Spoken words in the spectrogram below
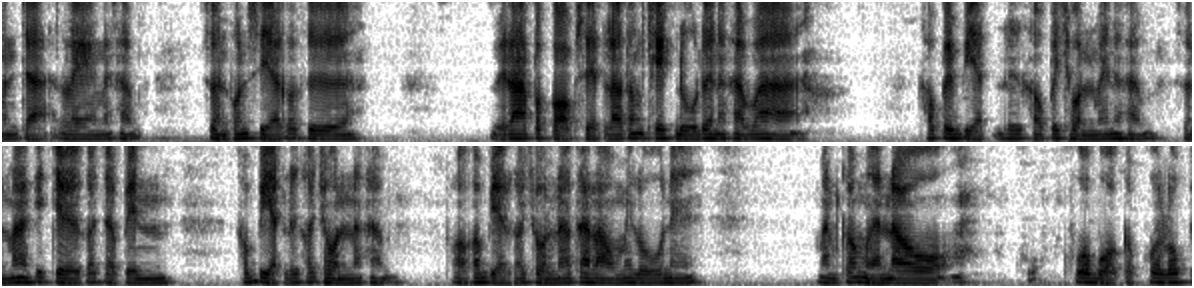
มันจะแรงนะครับ ส่วนผลเสียก็คือ เวลาประกอบเสร็จเราต้องเช็คดูด้วยนะครับว่า เขาไปเบียดหรือเขาไปชนไหมนะครับ ส่วนมากที่เจอก็จะเป็นเขาเบียดหรือเขาชนนะครับ พอเขาเบียดเขาชนแล้วถ้าเราไม่รู้เนี่ย มันก็เหมือนเอาขั้วบวกกับขั้วลบไป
